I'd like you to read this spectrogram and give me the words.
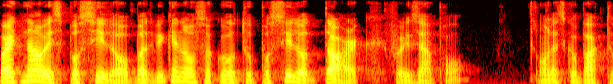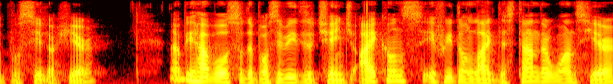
Right now it's Pocillo, but we can also go to Pocillo Dark, for example. Or let's go back to Pocillo here. And we have also the possibility to change icons if we don't like the standard ones here.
